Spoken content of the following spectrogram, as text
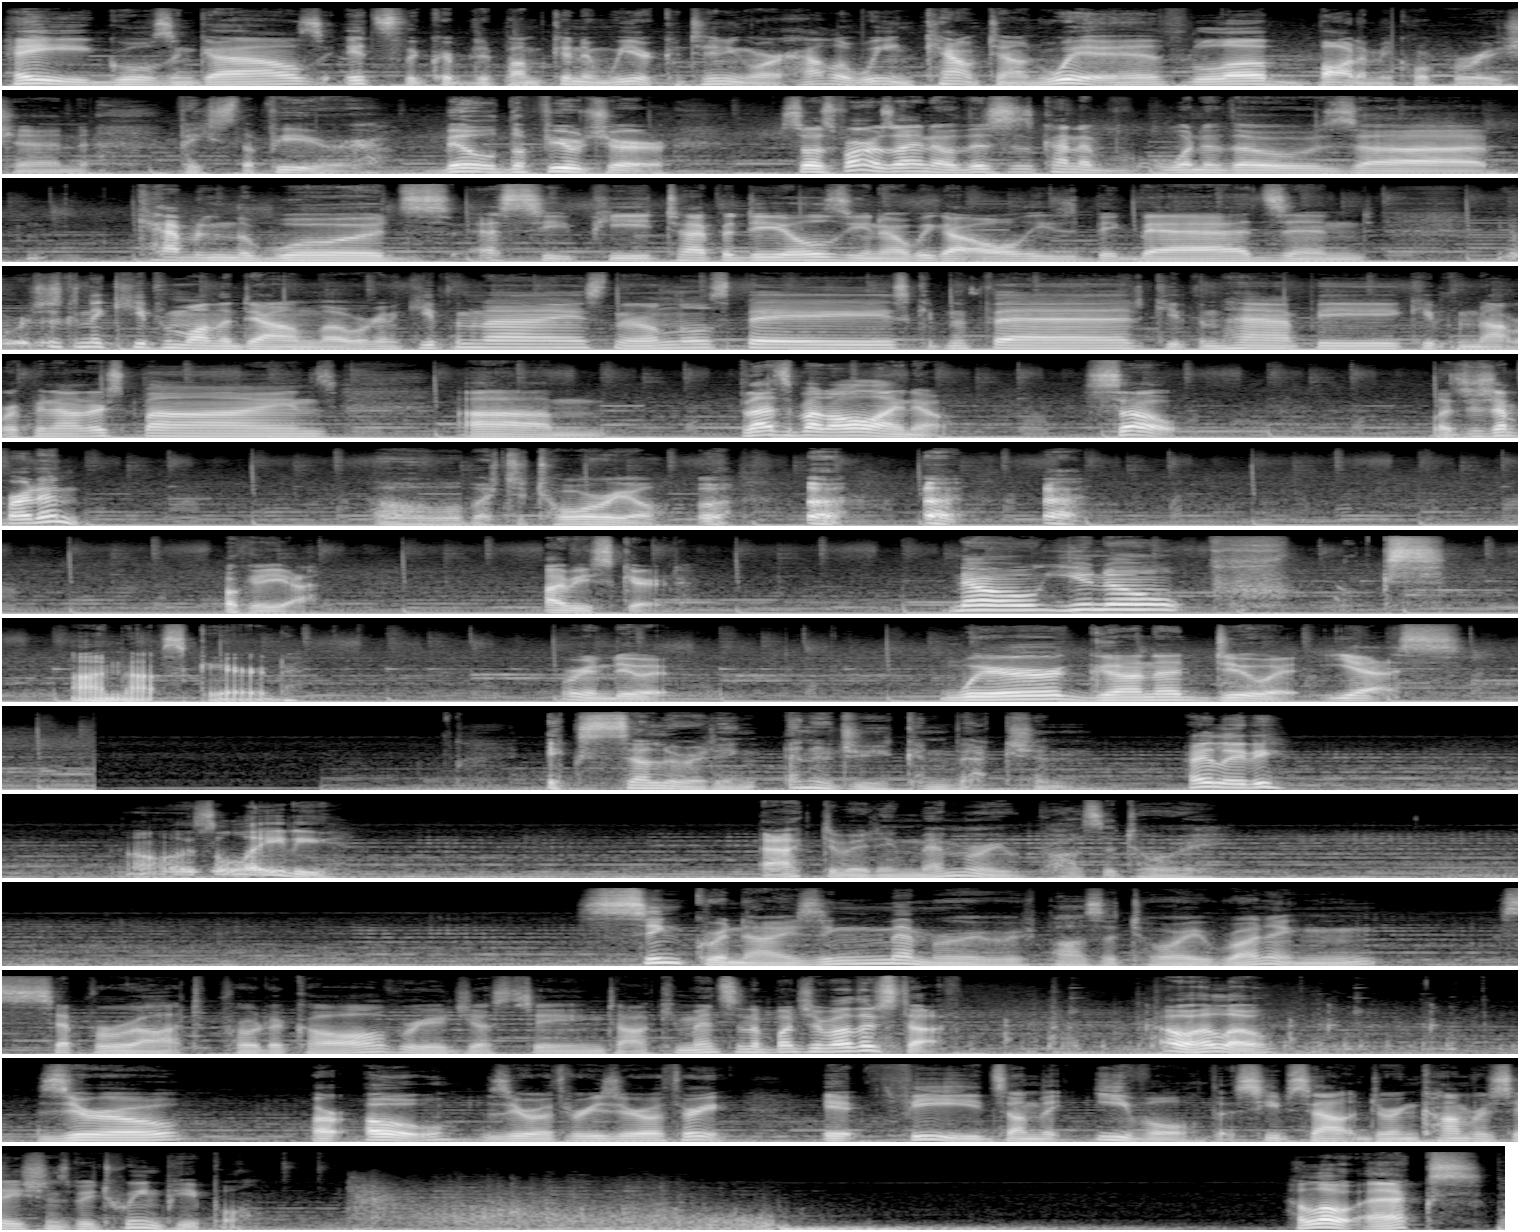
Hey, ghouls and gals, it's the Cryptid Pumpkin, and we are continuing our Halloween countdown with Lobotomy Corporation. Face the fear, build the future. So, as far as I know, this is kind of one of those uh, cabin in the woods SCP type of deals. You know, we got all these big bads, and you know, we're just gonna keep them on the down low. We're gonna keep them nice in their own little space, keep them fed, keep them happy, keep them not ripping out our spines. Um, but that's about all I know. So, let's just jump right in. Oh, but tutorial. Uh, uh, uh, uh. Okay, yeah. I'd be scared. No, you know, I'm not scared. We're gonna do it. We're gonna do it, yes. Accelerating energy convection. Hey, lady. Oh, there's a lady. Activating memory repository. Synchronizing memory repository running separate protocol, readjusting documents, and a bunch of other stuff. Oh, hello. Zero, or O, 0303. It feeds on the evil that seeps out during conversations between people. Hello, X.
